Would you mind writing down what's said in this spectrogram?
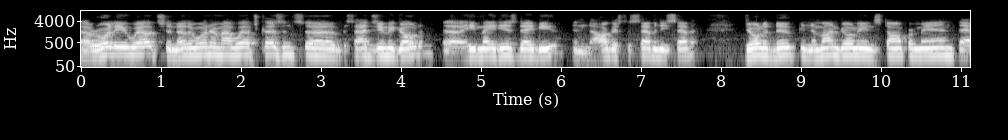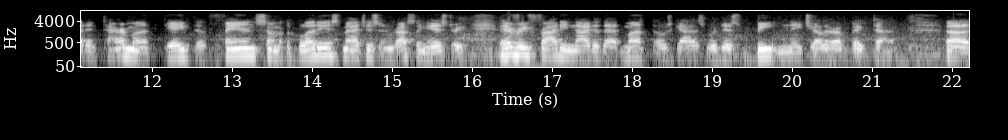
uh, Roy Lee Welch, another one of my Welch cousins, uh, besides Jimmy Golden, uh, he made his debut in August of 77. Joe LeDuc and the Mongolian Stomper Man that entire month gave the fans some of the bloodiest matches in wrestling history. Every Friday night of that month, those guys were just beating each other up big time. Uh,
